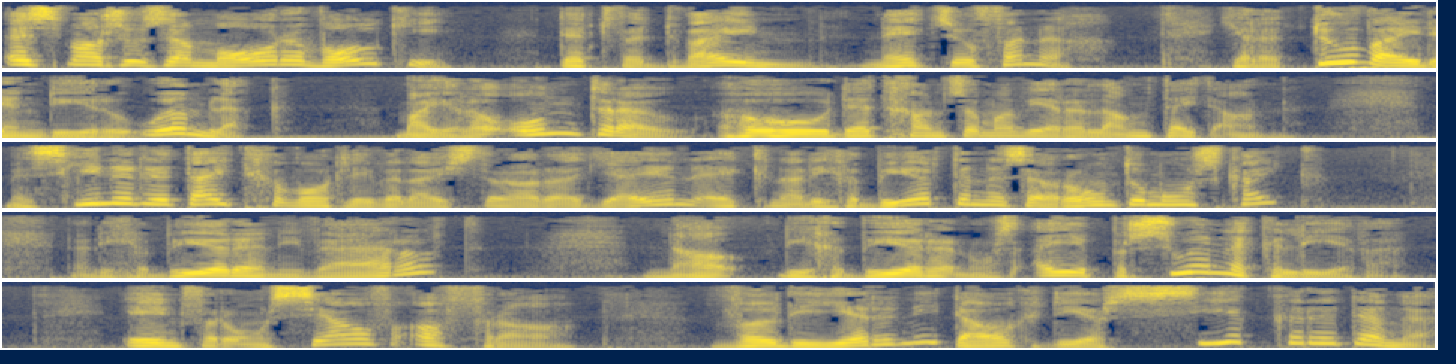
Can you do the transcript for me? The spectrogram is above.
is maar soos 'n môre wolkie. Dit verdwyn net so vinnig. Julle toewyding duur 'n oomblik, maar julle ontrou, o, oh, dit gaan sommer weer 'n lang tyd aan. Miskien het dit tyd geword, liewe luisteraar, dat jy en ek na die gebeurtenisse rondom ons kyk, na die gebeure in die wêreld, na die gebeure in ons eie persoonlike lewe en vir onsself afvra, wil die Here nie dalk deur sekere dinge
